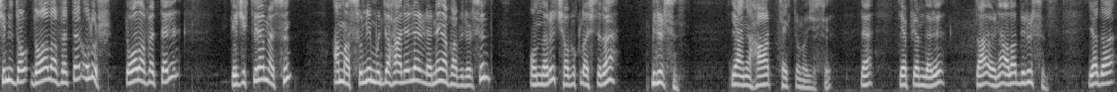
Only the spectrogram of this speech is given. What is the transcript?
Şimdi do- doğal afetler olur. Doğal afetleri geciktiremezsin. Ama suni müdahalelerle ne yapabilirsin? Onları çabuklaştırabilirsin. Yani hard teknolojisi de depremleri daha öne alabilirsin. Ya da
